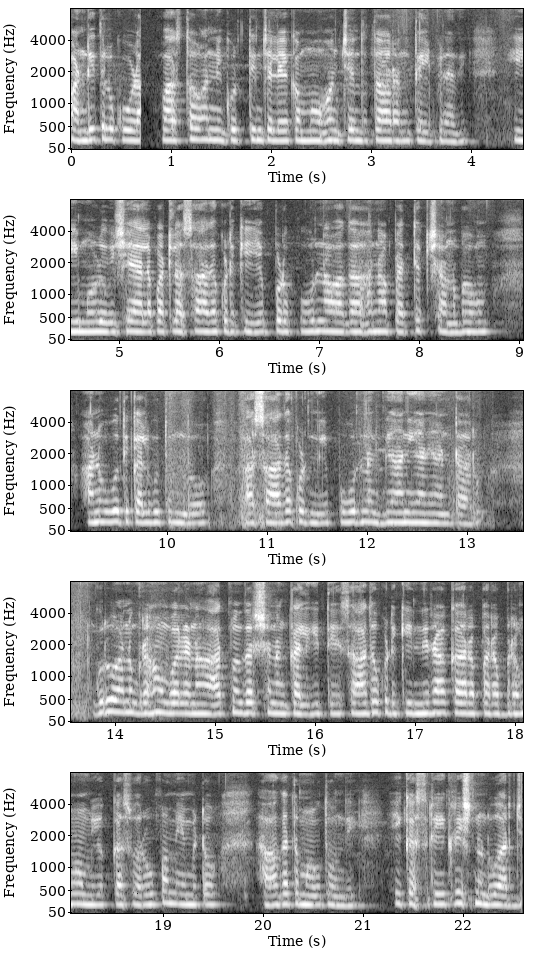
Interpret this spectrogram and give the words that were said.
పండితులు కూడా వాస్తవాన్ని గుర్తించలేక మోహం చెందుతారని తెలిపినది. ఈ మూడు విషయాల పట్ల సాధకుడికి ఎప్పుడు పూర్ణ అవగాహన ప్రత్యక్ష అనుభవం అనుభూతి కలుగుతుందో ఆ సాధకుడిని పూర్ణ జ్ఞాని అని అంటారు. గురు అనుగ్రహం వలన ఆత్మదర్శనం కలిగితే సాధకుడికి నిరాకార పరబ్రహ్మం యొక్క స్వరూపం ఏమిటో అవగతమవుతుంది. ఇక శ్రీకృష్ణుడు అర్జు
